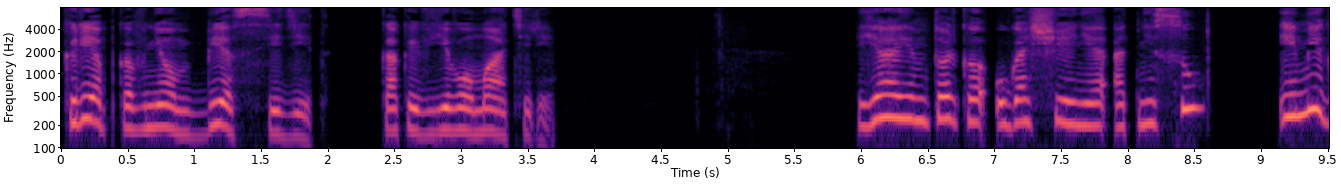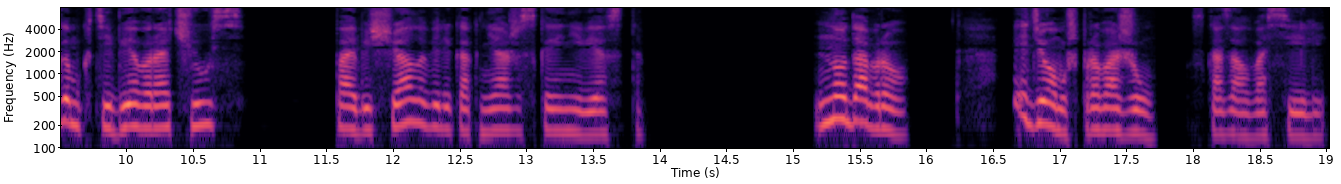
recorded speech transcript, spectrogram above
Крепко в нем бес сидит, как и в его матери. Я им только угощение отнесу и мигом к тебе ворочусь, — пообещала великокняжеская невеста. — Ну, добро, «Идем уж, провожу», — сказал Василий.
